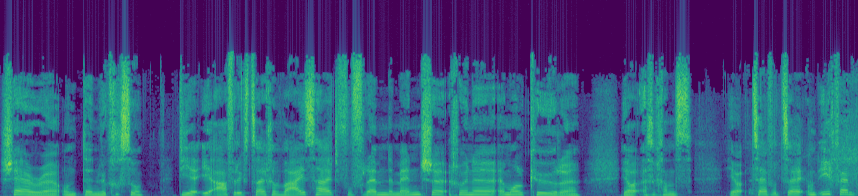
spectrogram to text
sharen und dann wirklich so die, in Anführungszeichen, Weisheit von fremden Menschen können einmal hören. Ja, also ich habe es, ja, 10 von 10. Und ich fände,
